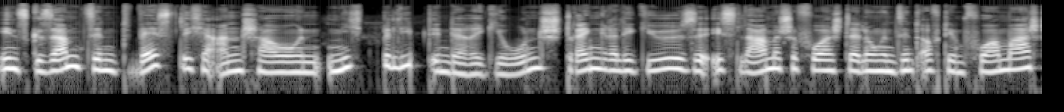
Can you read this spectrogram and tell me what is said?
Insgesamt sind westliche Anschauungen nicht beliebt in der Region. Streng religiöse, islamische Vorstellungen sind auf dem Vormarsch.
